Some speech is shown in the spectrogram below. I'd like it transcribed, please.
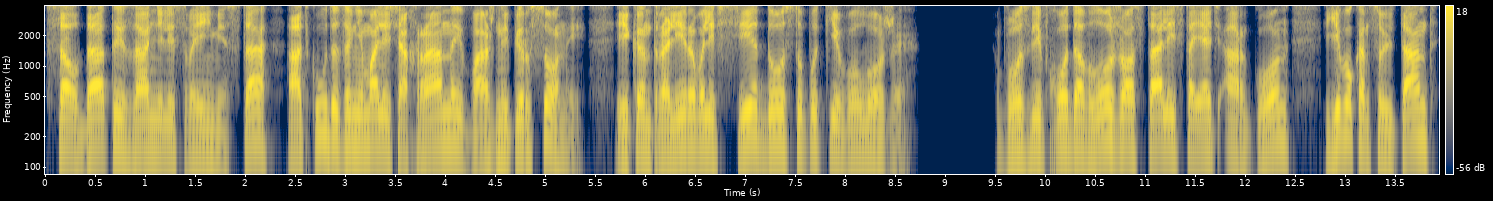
солдаты заняли свои места, откуда занимались охраной важной персоны и контролировали все доступы к его ложе. Возле входа в ложу остались стоять Аргон, его консультант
